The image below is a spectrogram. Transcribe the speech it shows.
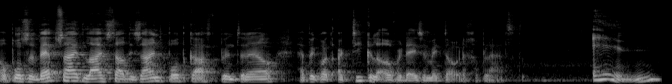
Op onze website lifestyledesignpodcast.nl heb ik wat artikelen over deze methode geplaatst. En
